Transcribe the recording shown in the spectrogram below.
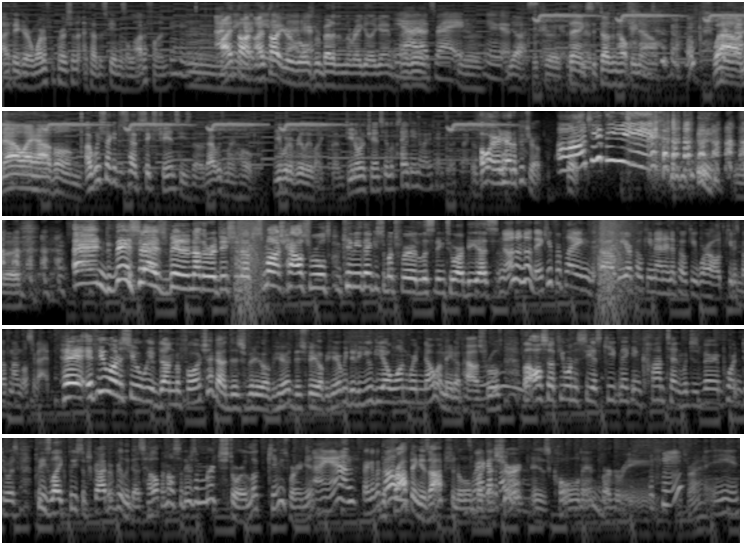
I think you're a mm-hmm. wonderful person. I thought this game was a lot of fun. Mm-hmm. Mm. I, think thought I, made thought your better. rules were better than the regular game. Yeah, that's right. Yeah. You get Yeah, for sure. You get Thanks. It doesn't help me now. wow, now I have them. I wish I could just have six chances though. That was my hope. You would have really liked them. Do you know what a Chansey looks I like? do know what a Chansey looks like. Oh, I already had a picture up. Aw, Chansey! And this has been another edition of Smosh House Rules. Kimmy, thank you so much for listening to our BS. no, no, no. Thank you for playing uh, We Are Pokemon in a Poke World. Cutest Pokemon will survive. Hey, if you want to see what we've done before, check out this video over here, this video over here. We did a Yu-Gi-Oh! one where Noah made up house rules. But also, if you want to see us keep making content, which is very important to us, please like, please subscribe. It really does help. And also, there's a merch store. Look, Kimmy's wearing it. I am. Burger the McCall. cropping is optional, That's but that the shirt is cold and burgery. Mm-hmm. That's right. Jeez.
